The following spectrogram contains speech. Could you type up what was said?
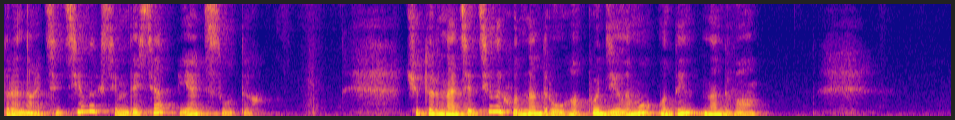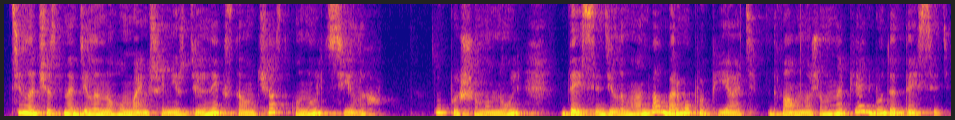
13,75. 14,1 друга поділимо 1 на 2. Ціла частина діленого менше, ніж дільник, ставимо частку 0 цілих. Допишемо 0. 10 ділимо на 2, беремо по 5. 2 множимо на 5 буде 10.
